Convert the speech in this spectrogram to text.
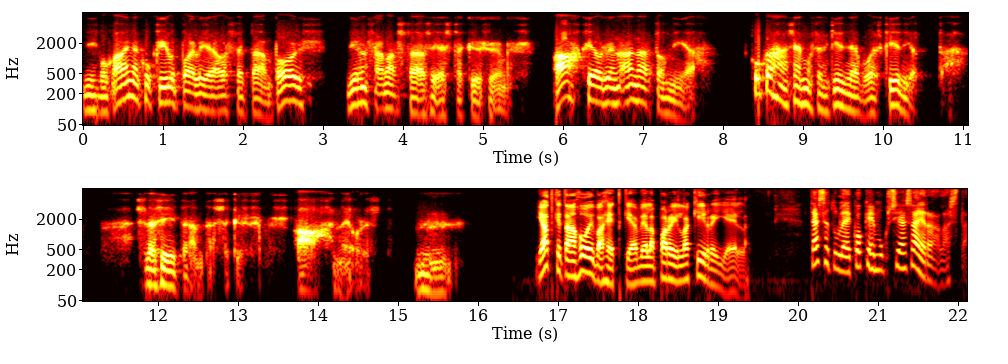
niin kun aina kun kilpailija ostetaan pois, niin on samasta asiasta kysymys. Ahkeuden anatomia. Kukahan semmoisen kirjan voisi kirjoittaa? Sillä siitä on tässä kysymys. Ahneudesta. Mm. Jatketaan hoivahetkeä vielä parilla kirjeellä. Tässä tulee kokemuksia sairaalasta.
